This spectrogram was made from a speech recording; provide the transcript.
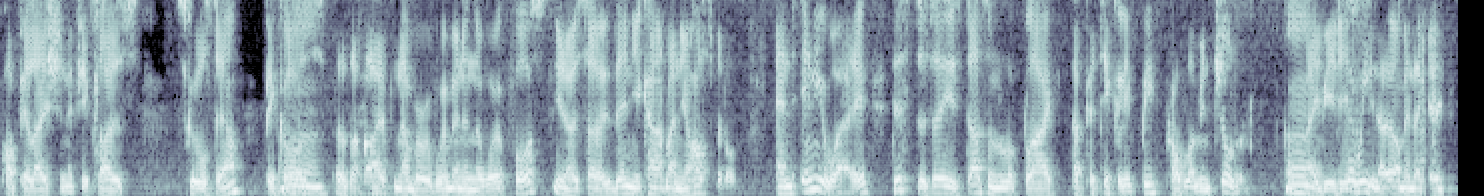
population if you close schools down because mm. of the high number of women in the workforce. You know, so then you can't run your hospitals. And anyway, this disease doesn't look like a particularly big problem in children. Mm. Maybe it so is. We, you know, I mean, they're getting,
